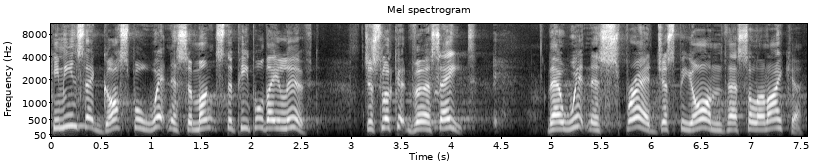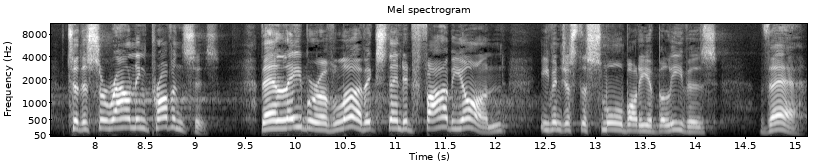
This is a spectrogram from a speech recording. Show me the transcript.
he means their gospel witness amongst the people they lived. Just look at verse 8. Their witness spread just beyond Thessalonica to the surrounding provinces. Their labor of love extended far beyond even just the small body of believers there.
